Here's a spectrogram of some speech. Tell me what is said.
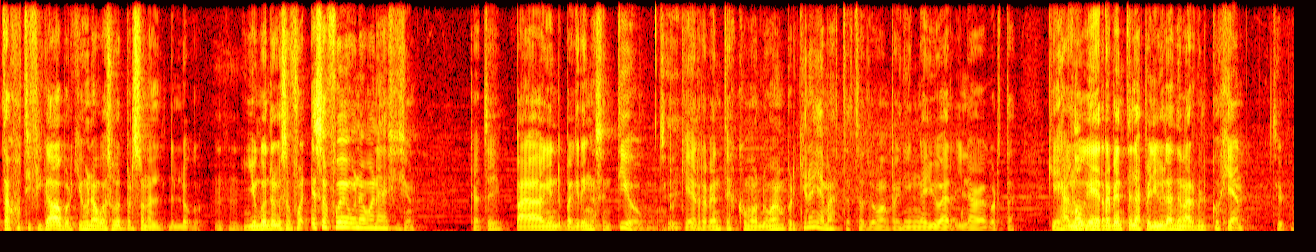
Está justificado porque es una weá súper personal del loco. Y yo encuentro que eso fue, eso fue una buena decisión. ¿Cachai? Para que, para que tenga sentido. como, Sí. Porque de repente es como, weón, ¿por qué no llamaste a este otro weón para que tenga que ayudar y la haga corta? Que es algo que de repente las películas de Marvel cogían. Sí, po.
